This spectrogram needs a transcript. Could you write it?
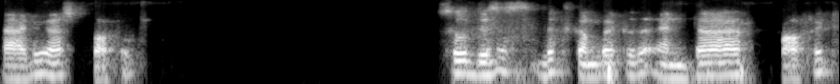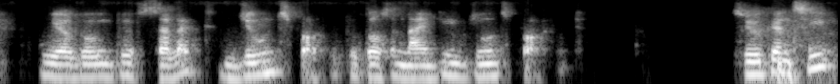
value as profit. So this is this compared to the entire profit. We are going to select June's profit, 2019 June's profit. So you can see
